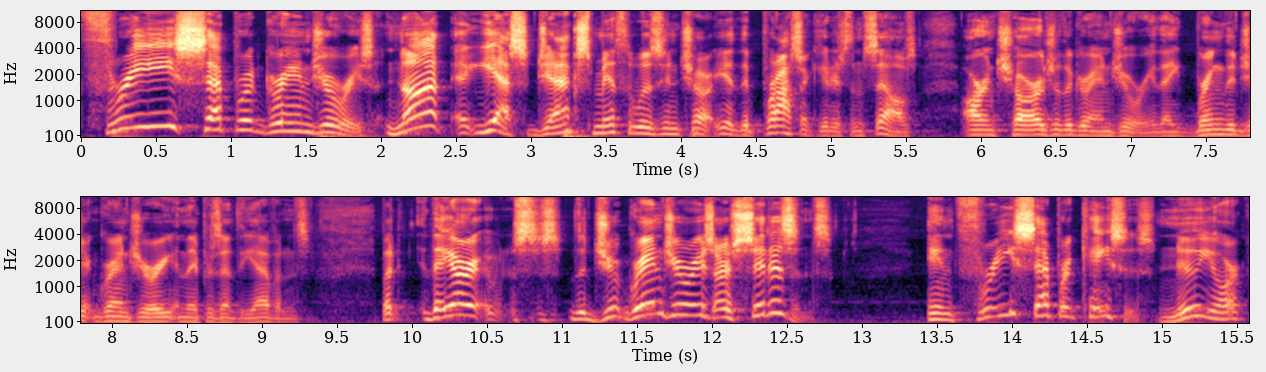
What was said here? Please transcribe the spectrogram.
three separate grand juries. Not yes, Jack Smith was in charge. Yeah, the prosecutors themselves are in charge of the grand jury. They bring the grand jury and they present the evidence, but they are the ju- grand juries are citizens in three separate cases: New York,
